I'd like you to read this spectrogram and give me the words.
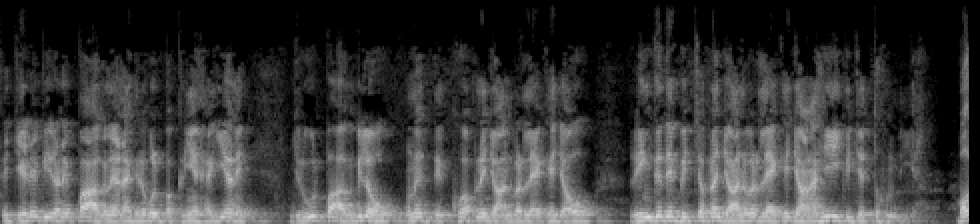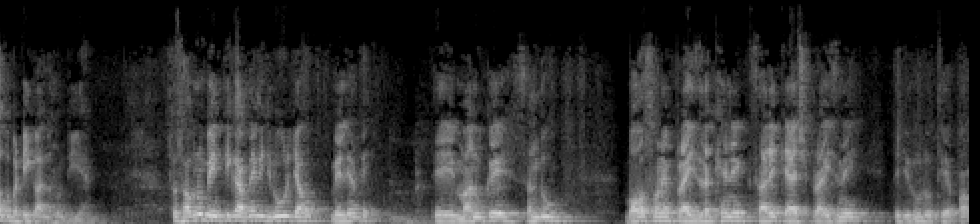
ਤੇ ਜਿਹੜੇ ਵੀਰਾਂ ਨੇ ਭਾਗ ਲੈਣਾ ਕਿਹਦੇ ਕੋਲ ਬੱਕਰੀਆਂ ਹੈਗੀਆਂ ਨੇ, ਜਰੂਰ ਭਾਗ ਵੀ ਲਓ। ਉਹਨੇ ਦੇਖੋ, ਆਪਣੇ ਜਾਨਵਰ ਲੈ ਕੇ ਜਾਓ। ਰਿੰਗ ਦੇ ਵਿੱਚ ਆਪਣਾ ਜਾਨਵਰ ਲੈ ਕੇ ਜਾਣਾ ਹੀ ਇੱਕ ਜਿੱਤ ਹੁੰਦੀ ਹੈ। ਬਹੁਤ ਵੱਡੀ ਗੱਲ ਹੁੰਦੀ ਹੈ। ਸੋ ਸਭ ਨੂੰ ਬੇਨਤੀ ਕਰਦੇ ਹਾਂ ਕਿ ਜਰੂਰ ਜਾਓ ਮੇਲਿਆਂ ਤੇ। ਤੇ ਮਾਨੂ ਕੇ ਸੰਧੂ, ਬਹੁਤ ਸੋਹਣੇ ਪ੍ਰਾਈਜ਼ ਰੱਖੇ ਨੇ, ਸਾਰੇ ਕੈਸ਼ ਪ੍ਰਾਈਜ਼ ਨੇ, ਤੇ ਜਰੂਰ ਉੱਥੇ ਆਪਾਂ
